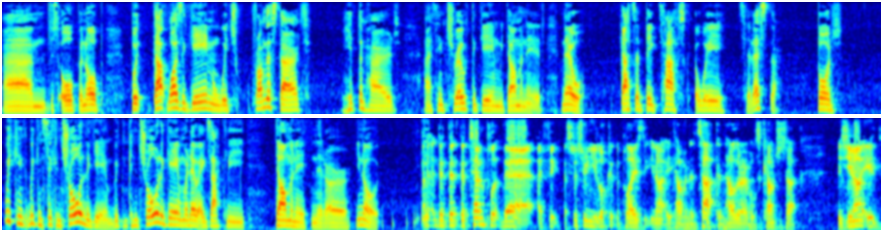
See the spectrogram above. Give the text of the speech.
um, just open up. But that was a game in which, from the start, hit them hard, and I think throughout the game we dominated. Now, that's a big task away to Leicester, but we can we can still control the game. We can control the game without exactly dominating it, or you know, The, the, the template there, I think, especially when you look at the players that United have in attack and how they're able to counter attack, is United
